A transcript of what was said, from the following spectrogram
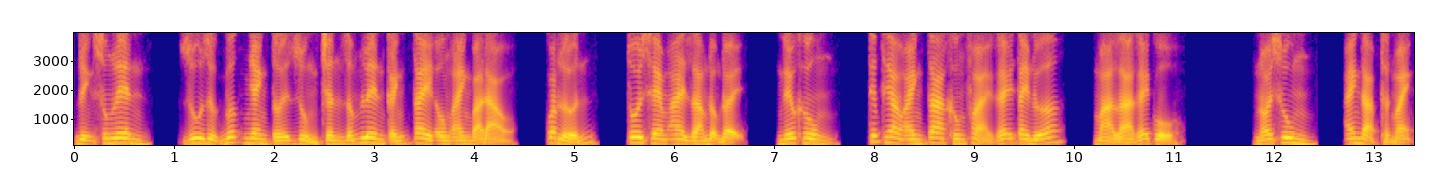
định xông lên, du rực bước nhanh tới dùng chân dẫm lên cánh tay ông anh bà đào, quát lớn, tôi xem ai dám động đậy, nếu không, tiếp theo anh ta không phải gãy tay nữa, mà là gãy cổ. Nói sung, anh đạp thật mạnh.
